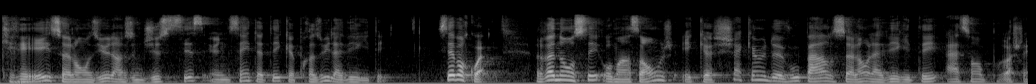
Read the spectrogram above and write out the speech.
créé selon Dieu dans une justice et une sainteté que produit la vérité. C'est pourquoi renoncez au mensonge et que chacun de vous parle selon la vérité à son prochain,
